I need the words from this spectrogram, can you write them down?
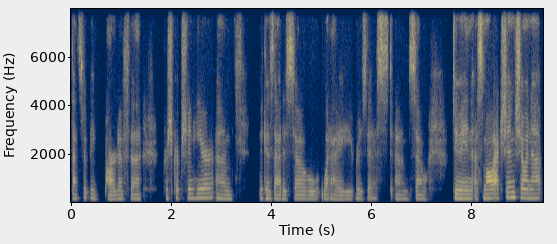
That's a big part of the prescription here um, because that is so what I resist. Um, so doing a small action, showing up,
